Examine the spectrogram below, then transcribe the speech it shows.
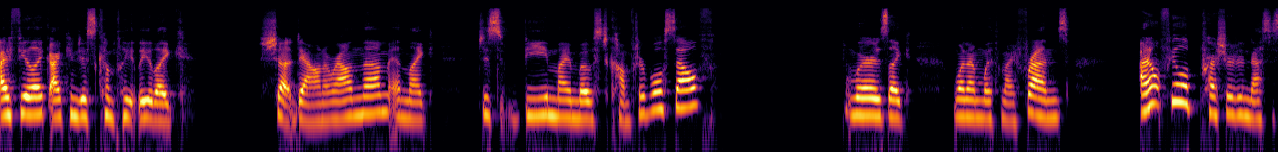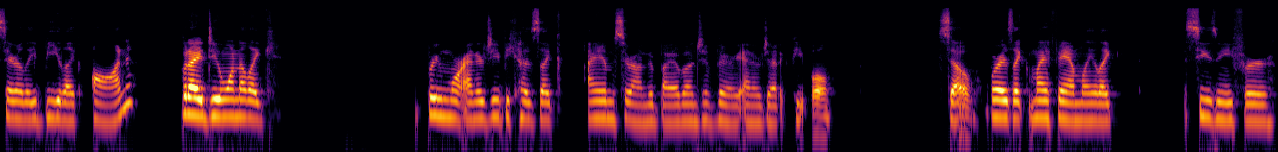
I feel like I can just completely like shut down around them and like just be my most comfortable self. Whereas like when I'm with my friends, I don't feel a pressure to necessarily be like on, but I do want to like bring more energy because like I am surrounded by a bunch of very energetic people. So, whereas like my family like sees me for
